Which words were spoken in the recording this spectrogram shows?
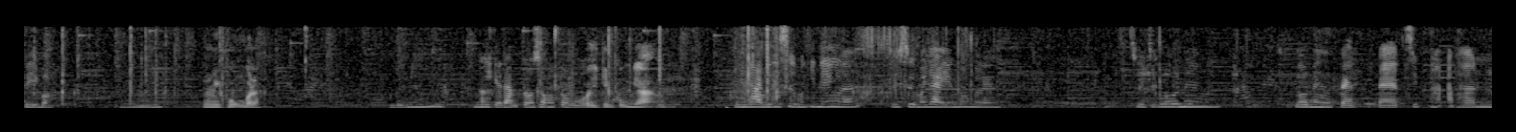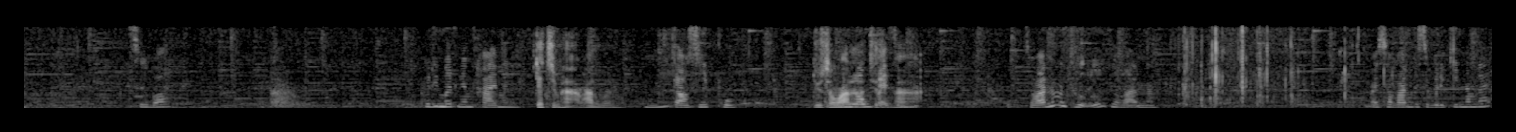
ซีบอกอืมมันมีกุ้งบ่ล่ะดูนี่มีกระดำตัวสองตัวคอยกินกุ้งย่างคุณยายไม่ได้ซื้อมากินเองแล้วไปซื้อมาใหญ่ยังบ้างมาแล้วซื้อจากโลหนึ่งโลหนึ่งแปดแปดสิบห้าพันซื้อบ่พอดีหมดเงินขายมันเจ็ดสิบห้าพันมันเก้าสิบผูอยู่สวรรค์ลแล้วงเจ็ดไปสิบสห้าวรรค์สวรรค์นั่นมันถือสวรรค์นะ ไปสวรรค์ก็สิบได้กินน้ำแล้ว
